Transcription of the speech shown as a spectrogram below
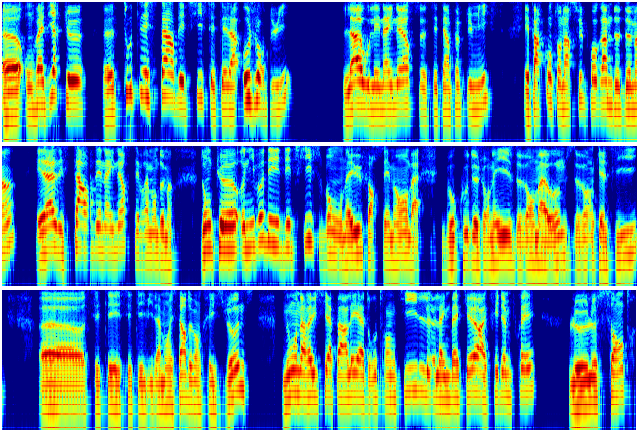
Euh, on va dire que euh, toutes les stars des Chiefs étaient là aujourd'hui, là où les Niners c'était un peu plus mixte. Et par contre, on a reçu le programme de demain. Et là, les stars des Niners, c'est vraiment demain. Donc, au niveau des, des Chiefs, bon, on a eu forcément bah, beaucoup de journalistes devant Mahomes, devant Kelsey. Euh, c'était, c'était évidemment les stars devant Chris Jones. Nous, on a réussi à parler à Drew Tranquille, le linebacker, à Creed Humphrey, le, le centre.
